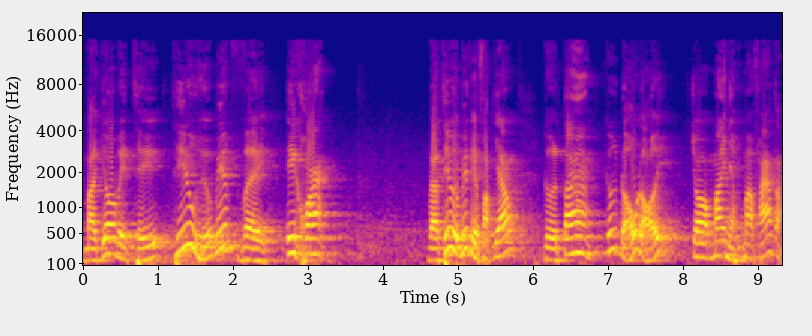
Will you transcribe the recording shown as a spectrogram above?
mà do vì thị, thiếu hiểu biết về y khoa và thiếu hiểu biết về Phật giáo, người ta cứ đổ lỗi cho ma nhập, ma phá ta.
